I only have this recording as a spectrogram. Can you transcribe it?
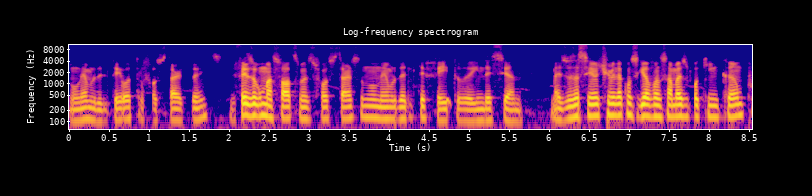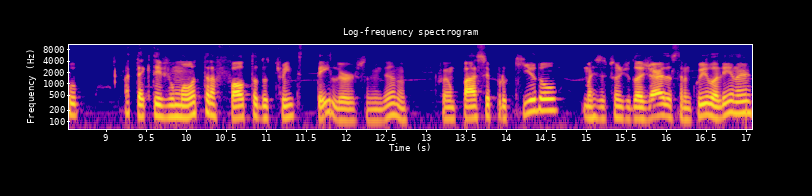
Não lembro dele ter outro false start antes. Ele fez algumas faltas, mas false start eu não lembro dele ter feito ainda esse ano. Mas assim o time ainda conseguiu avançar mais um pouquinho em campo. Até que teve uma outra falta do Trent Taylor, se não me engano. Foi um passe pro Kittle, uma recepção de duas jardas, tranquilo ali, né?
